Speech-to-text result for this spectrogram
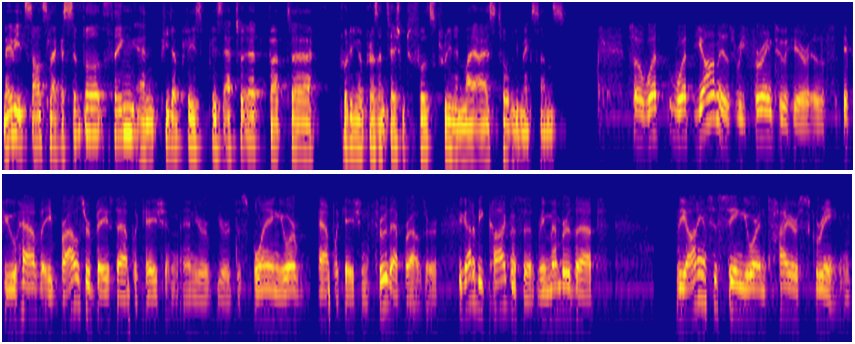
maybe it sounds like a simple thing, and Peter, please please add to it, but. Uh, putting your presentation to full screen in my eyes totally makes sense. So what what Jan is referring to here is if you have a browser-based application and you're you're displaying your application through that browser, you got to be cognizant. Remember that the audience is seeing your entire screen,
